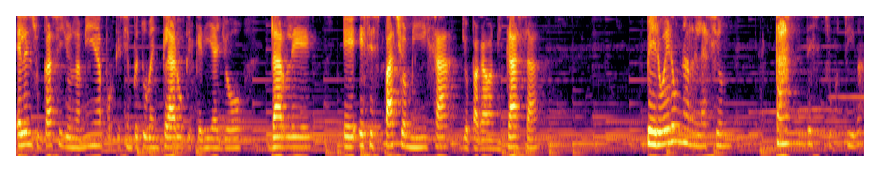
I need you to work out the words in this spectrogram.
Él en su casa y yo en la mía, porque siempre tuve en claro que quería yo darle eh, ese espacio a mi hija, yo pagaba mi casa, pero era una relación tan destructiva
